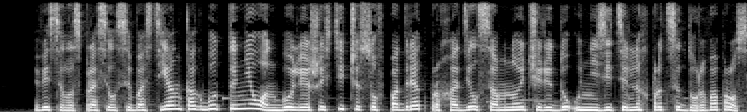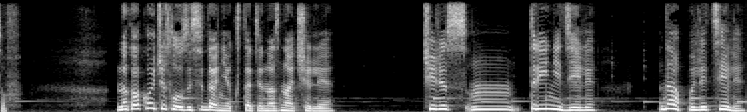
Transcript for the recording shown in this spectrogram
— весело спросил Себастьян, как будто не он более шести часов подряд проходил со мной череду унизительных процедур и вопросов. На какое число заседания, кстати, назначили? Через м, три недели. Да, полетели.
